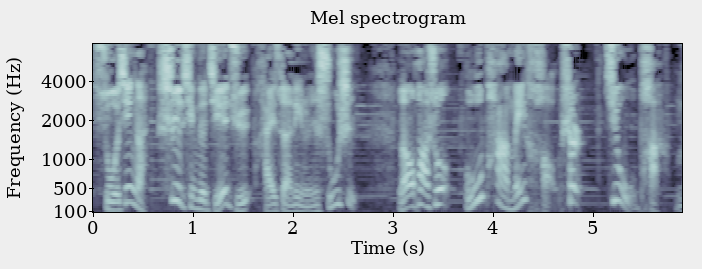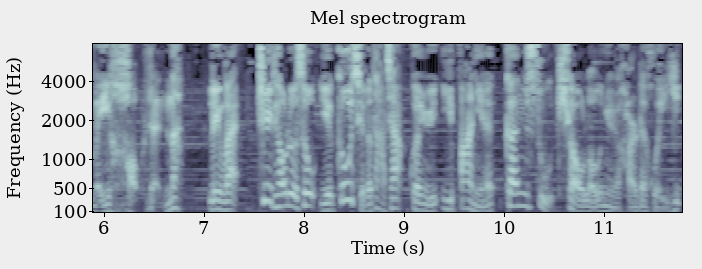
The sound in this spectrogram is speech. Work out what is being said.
所幸啊，事情的结局还算令人舒适。老话说，不怕没好事儿，就怕没好人呐。另外，这条热搜也勾起了大家关于一八年甘肃跳楼女孩的回忆。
